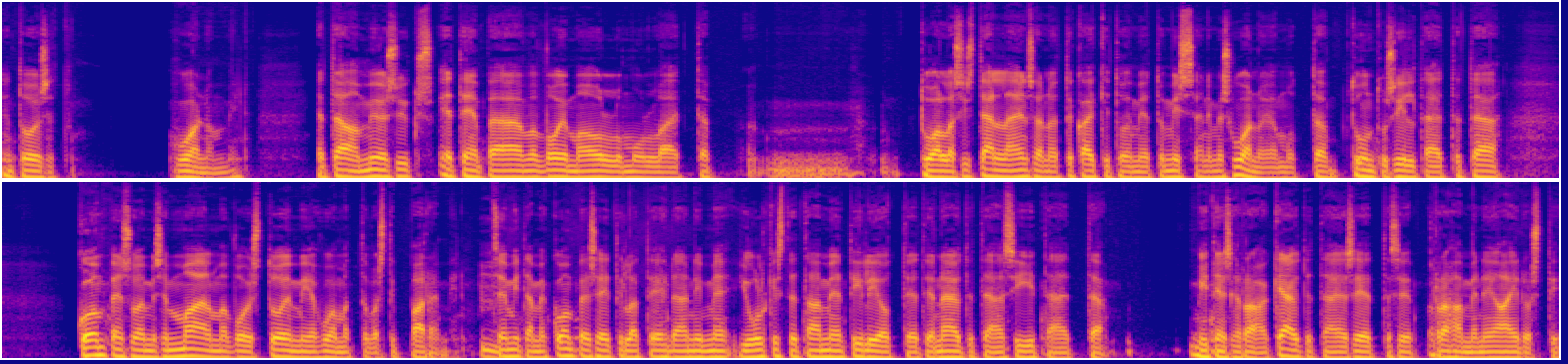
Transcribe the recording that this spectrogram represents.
ja toiset huonommin. Ja tämä on myös yksi eteenpäin voima ollut mulla, että tuolla siis tällä en sano, että kaikki toimijat on missään nimessä huonoja, mutta tuntui siltä, että tämä kompensoimisen maailma voisi toimia huomattavasti paremmin. Mm. Se, mitä me kompenseitilla tehdään, niin me julkistetaan meidän tiliotteet ja näytetään siitä, että miten se raha käytetään ja se, että se raha menee aidosti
